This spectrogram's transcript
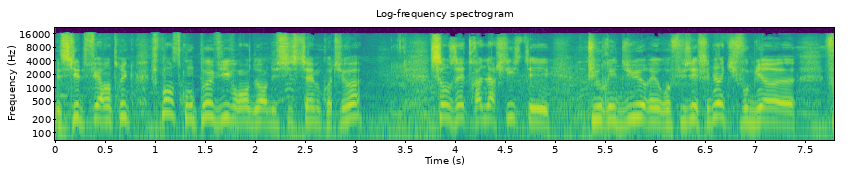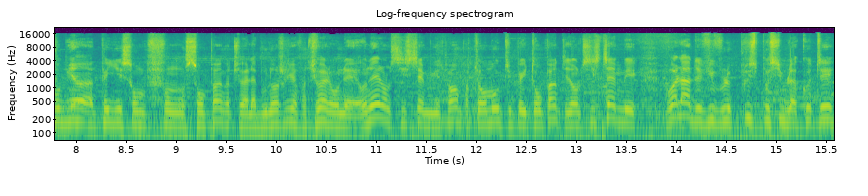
Essayer de faire un truc. Je pense qu'on peut vivre en dehors du système, quoi, tu vois sans être anarchiste et pur et dur et refuser. C'est bien qu'il faut bien, euh, faut bien payer son, son, pain quand tu vas à la boulangerie. Enfin, tu vois, on est, on est dans le système. À partir du moment où tu payes ton pain, tu es dans le système. Mais voilà, de vivre le plus possible à côté.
